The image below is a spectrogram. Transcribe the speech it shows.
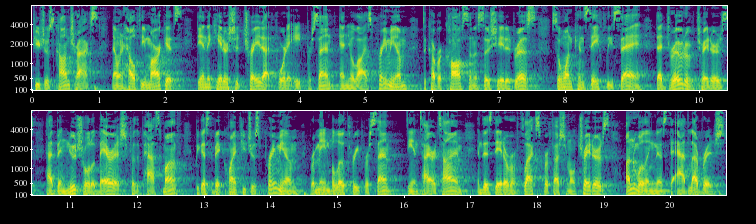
futures contracts. Now in healthy markets, the indicator should trade at 4 to 8% annualized premium to cover costs and associated risks. So one can safely say that derivative traders have been neutral to bearish for the past month because the Bitcoin futures premium remained below 3% the entire time. And this data reflects professional traders' unwillingness to add leverage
